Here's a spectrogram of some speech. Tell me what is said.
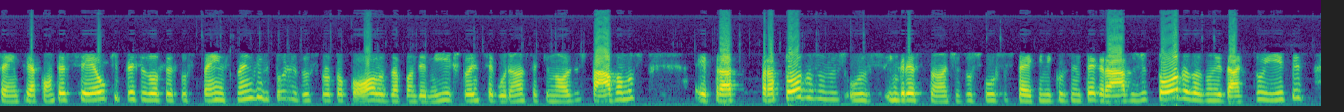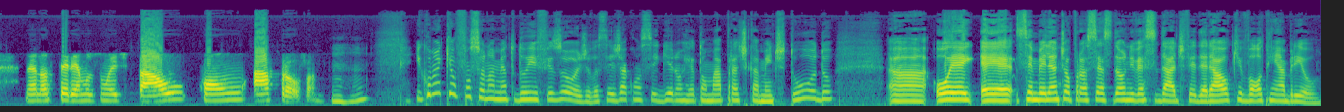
sempre aconteceu, que precisou ser suspenso, né, em virtude dos protocolos da pandemia, de toda a insegurança que nós estávamos, para todos os, os ingressantes dos cursos técnicos integrados de todas as unidades do IFES, né, nós teremos um edital com a prova. Uhum. E como é que é o funcionamento do IFES hoje? Vocês já conseguiram retomar praticamente tudo? Ah, ou é, é semelhante ao processo da Universidade Federal que volta em abril?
